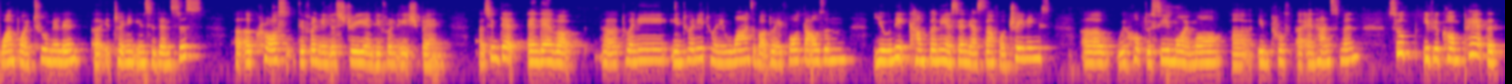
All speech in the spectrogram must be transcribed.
1.2 million uh, training incidences uh, across different industry and different age band. I think that, and then about uh, 20 in 2021, it's about 24,000 unique companies have sent their staff for trainings. Uh, we hope to see more and more uh, improve uh, enhancement. So if you compare the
